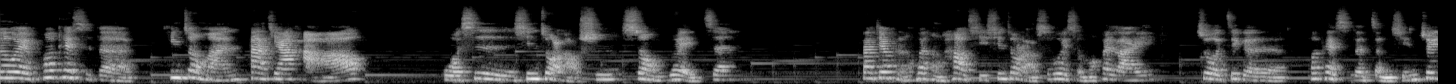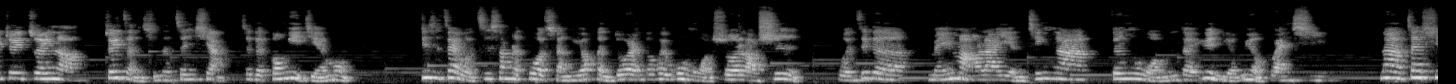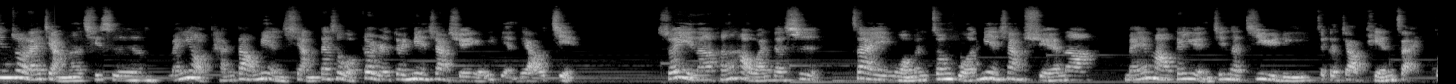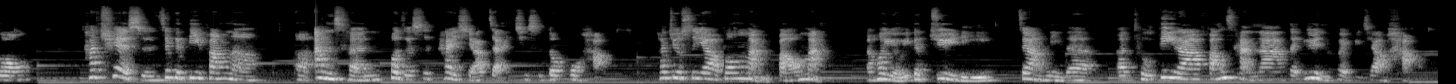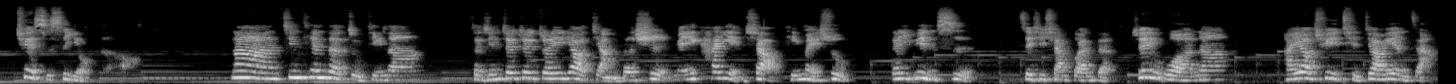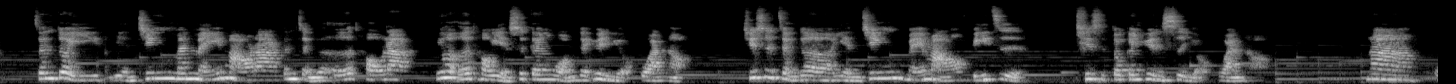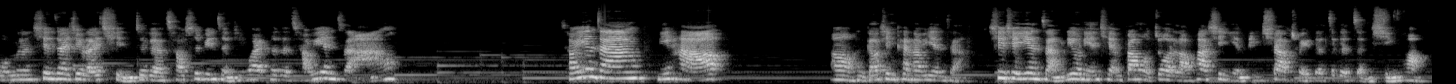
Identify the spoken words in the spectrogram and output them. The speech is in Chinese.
各位 Podcast 的听众们，大家好，我是星座老师宋瑞珍。大家可能会很好奇，星座老师为什么会来做这个 Podcast 的整形追追追呢？追整形的真相这个公益节目。其实，在我智商的过程，有很多人都会问我说：“老师，我这个眉毛啦、眼睛啊，跟我们的运有没有关系？”那在星座来讲呢，其实没有谈到面相，但是我个人对面相学有一点了解，所以呢，很好玩的是，在我们中国面相学呢，眉毛跟眼睛的距离，这个叫田仔宫，它确实这个地方呢。呃，暗沉或者是太狭窄，其实都不好。它就是要丰满饱满，然后有一个距离，这样你的呃土地啦、房产啦的运会比较好，确实是有的哦。那今天的主题呢，整形追追追要讲的是眉开眼笑、提眉术跟运势这些相关的，所以我呢还要去请教院长。针对于眼睛、跟眉毛啦，跟整个额头啦，因为额头也是跟我们的运有关哦。其实整个眼睛、眉毛、鼻子，其实都跟运势有关哦。那我们现在就来请这个曹世斌整形外科的曹院长。曹院长，你好。哦，很高兴看到院长，谢谢院长六年前帮我做老化性眼皮下垂的这个整形哈。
